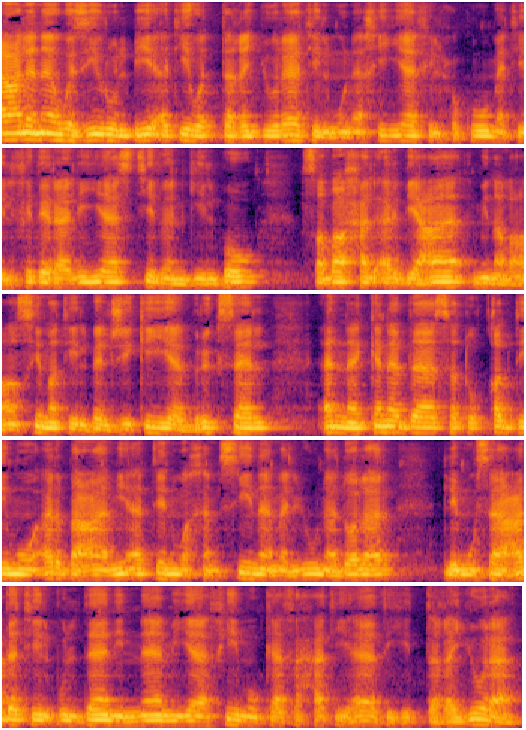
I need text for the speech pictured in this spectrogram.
أعلن وزير البيئة والتغيرات المناخية في الحكومة الفيدرالية ستيفن جيلبو صباح الأربعاء من العاصمة البلجيكية بروكسل أن كندا ستقدم 450 مليون دولار لمساعدة البلدان النامية في مكافحة هذه التغيرات.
